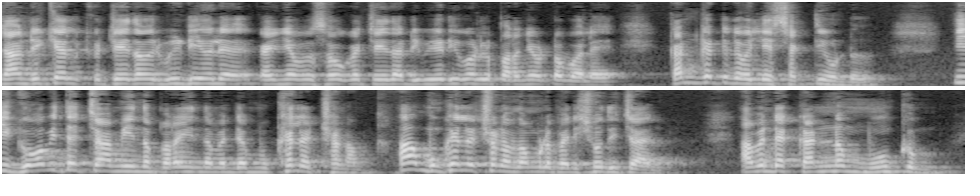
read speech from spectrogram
ഞാൻ ഒരിക്കൽ ചെയ്ത ഒരു വീഡിയോയിൽ കഴിഞ്ഞ ദിവസമൊക്കെ ചെയ്ത വീഡിയോകളിൽ പറഞ്ഞോട്ട പോലെ കൺകെട്ടിന് വലിയ ശക്തിയുണ്ട്. ഈ ഗോവിന്ദച്ചാമി എന്ന് പറയുന്നവന്റെ മുഖലക്ഷണം ആ മുഖലക്ഷണം നമ്മൾ പരിശോധിച്ചാൽ അവന്റെ കണ്ണും മൂക്കും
